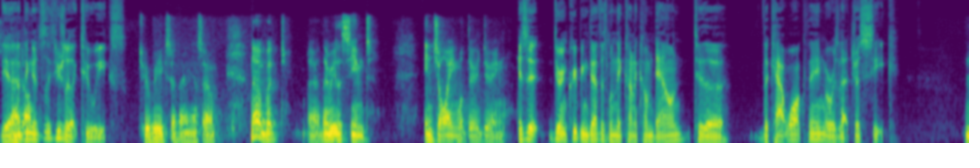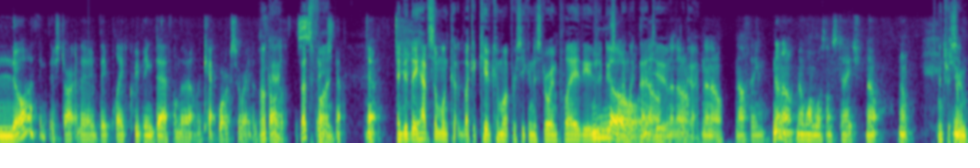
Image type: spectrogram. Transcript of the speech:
Yeah, I think off, it's usually like two weeks. two weeks or something. So no, but uh, they really seemed enjoying what they're doing. Is it during Creeping Death is when they kind of come down to the the catwalk thing, or is that just Seek? No, I think they start they they played Creeping Death on the on the catwalks or right at the Okay, front of the that's stage. fun. Yeah. Yeah. And did they have someone like a kid come up for Seek and Destroy and play? They usually do something like that no, too. No, no, okay, no, no, nothing. No, no, no one was on stage. No, no. Interesting.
